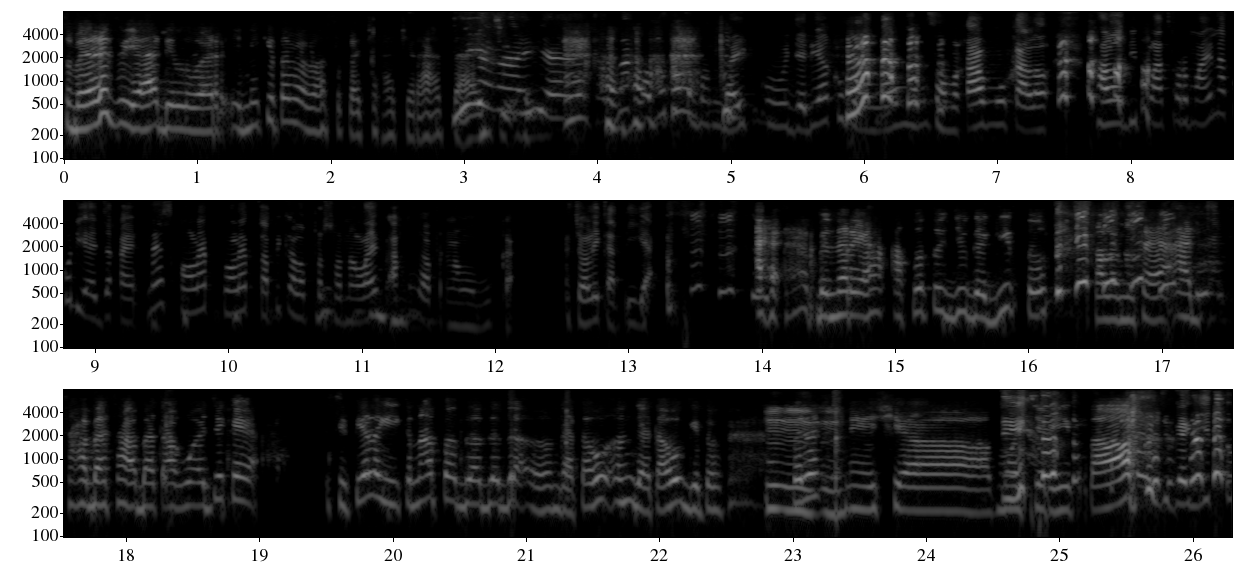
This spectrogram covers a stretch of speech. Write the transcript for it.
sebenarnya sih ya di luar ini kita memang suka curhat-curhat Iya, aja. iya. Karena kamu tuh teman baikku. Jadi aku mau ngomong sama kamu kalau kalau di platform lain aku diajak kayak Nes collab collab tapi kalau personal life aku nggak pernah mau buka. Kecuali Katia. Bener ya, aku tuh juga gitu. Kalau misalnya ada sahabat-sahabat aku aja kayak Siti lagi kenapa bla bla bla Eh, nggak tahu eh, nggak tahu gitu. Padahal Mm-mm. Nesya mau cerita. Aku juga gitu.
